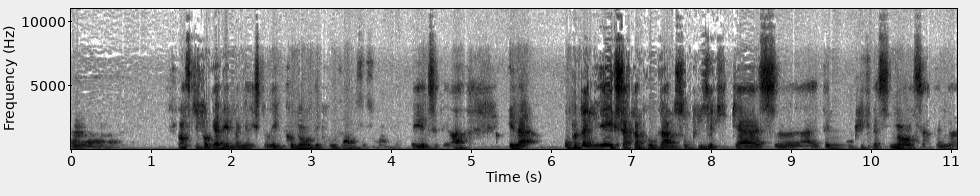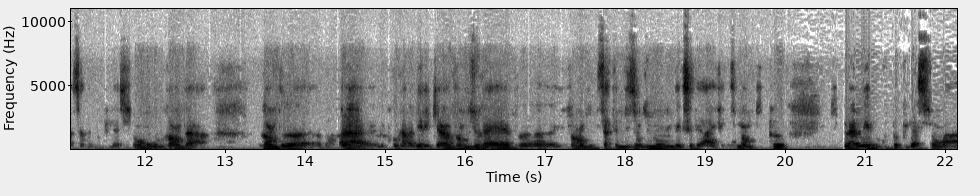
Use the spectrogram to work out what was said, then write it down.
je pense qu'il faut regarder de manière historique comment des programmes se sont implantés, etc. Et là, on ne peut pas nier que certains programmes sont plus efficaces, euh, atteignent plus facilement certaines, populations, vendent, vendent euh, voilà, les programmes américains vendent du rêve, euh, ils vendent une certaine vision du monde, etc. Effectivement, qui peut, qui peut amener beaucoup de populations à,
